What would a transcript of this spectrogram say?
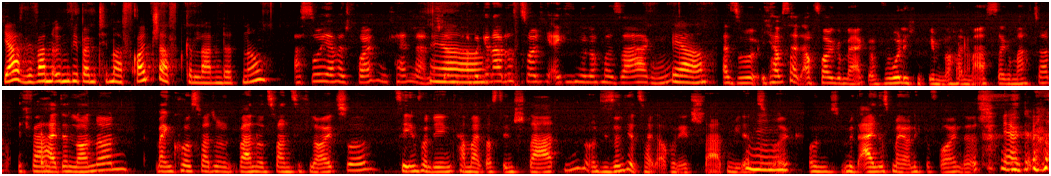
ja, wir waren irgendwie beim Thema Freundschaft gelandet, ne? Ach so, ja, mit Freunden kennenlernen. Ja. Aber genau das wollte ich eigentlich nur noch mal sagen. Ja. Also ich habe es halt auch voll gemerkt, obwohl ich eben noch einen Master gemacht habe. Ich war halt in London. Mein Kurs war, war nur 20 Leute. Zehn von denen kamen halt aus den Staaten und die sind jetzt halt auch in den Staaten wieder mhm. zurück. Und mit allen ist man ja auch nicht befreundet. Ja, genau.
